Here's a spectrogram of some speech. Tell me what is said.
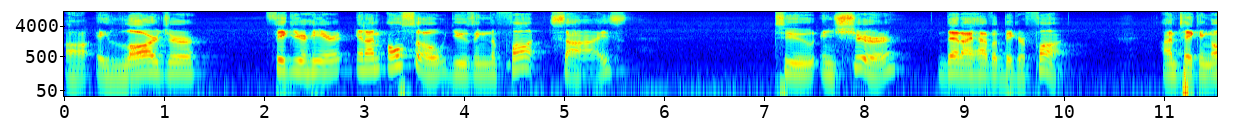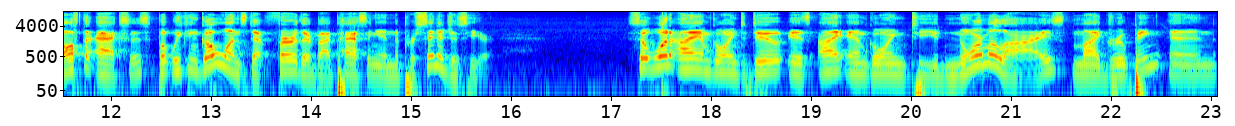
uh, a larger figure here. And I'm also using the font size to ensure that I have a bigger font. I'm taking off the axis, but we can go one step further by passing in the percentages here. So what I am going to do is I am going to normalize my grouping and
